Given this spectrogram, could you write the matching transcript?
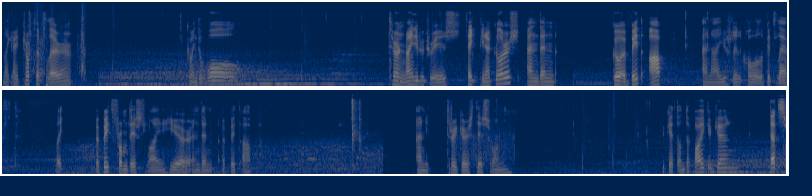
Like I drop the flare, go in the wall, turn 90 degrees, take binoculars, and then go a bit up, and I usually go a bit left. Like a bit from this line here, and then a bit up. And it triggers this one. You get on the bike again. That's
